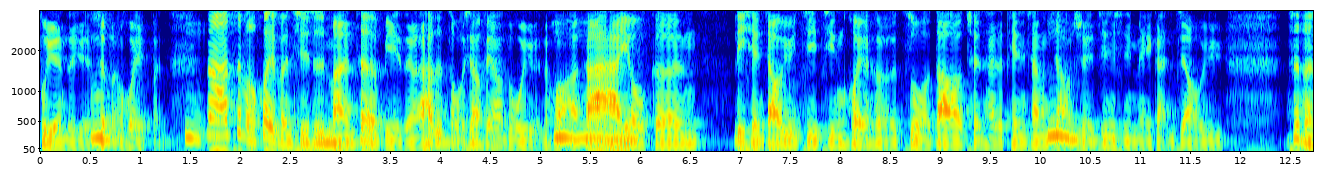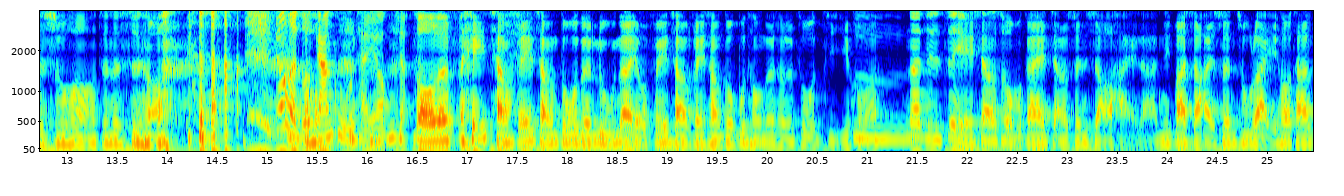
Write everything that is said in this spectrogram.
不圆的圆这本绘本，嗯，那这本绘本其实蛮特别的，它的走向非常多元化，它还有跟历险教育基金会合作，到全台的偏乡教学进行美感教育。这本书哦，真的是哦，有很多甘苦谈要讲。走了非常非常多的路，那有非常非常多不同的合作计划。嗯那其实这也像是我们刚才讲的生小孩啦，你把小孩生出来以后，他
